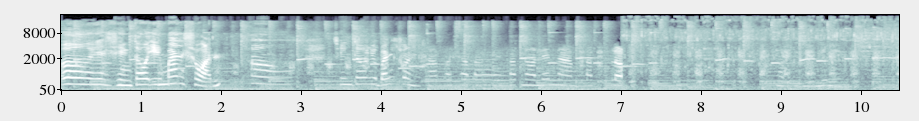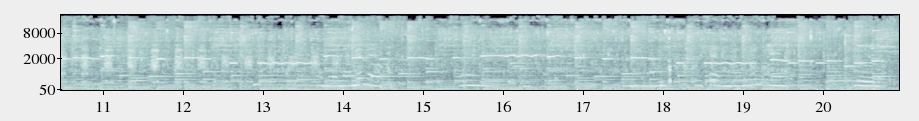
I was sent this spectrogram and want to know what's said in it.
เอองดิงป้ามองอากาศเออสิงโตอิงบ้านสวนออสิงโตอยู่บ้านสวนครับเอาสบายครับนอนเล่นน้ำครับหรอหมดน้ำได้ไหมเอาเดินน้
